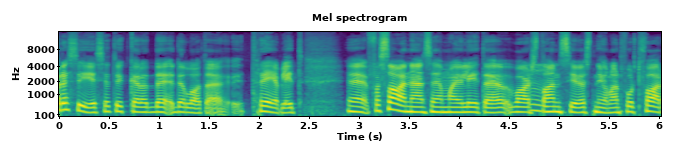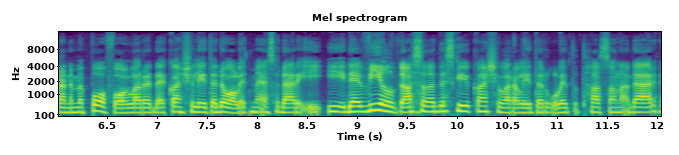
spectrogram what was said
precis, jag tycker att det, det låter trevligt. Eh, fasanen ser man ju lite varstans mm. i Östnyland fortfarande med påfåglar är det kanske lite dåligt med sådär i, i det vilda, så det skulle ju kanske vara lite roligt att ha sådana där.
